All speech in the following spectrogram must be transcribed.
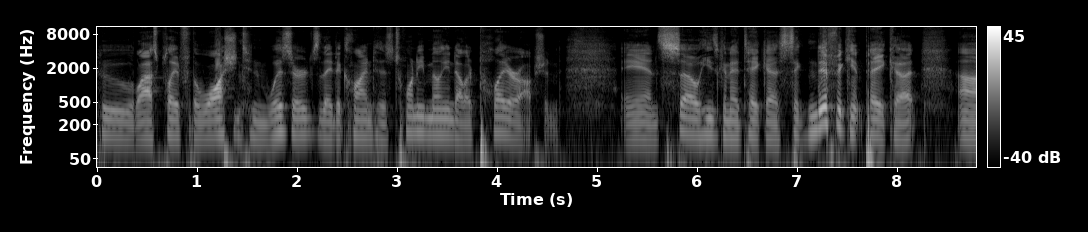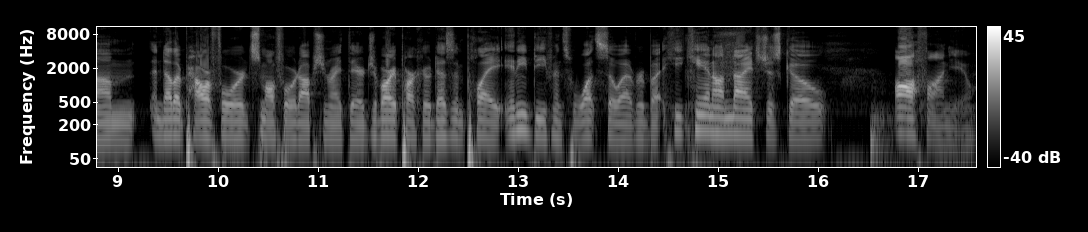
who last played for the Washington Wizards. They declined his $20 million player option. And so he's going to take a significant pay cut. Um, another power forward, small forward option right there. Jabari Parker doesn't play any defense whatsoever, but he can on nights just go off on you.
